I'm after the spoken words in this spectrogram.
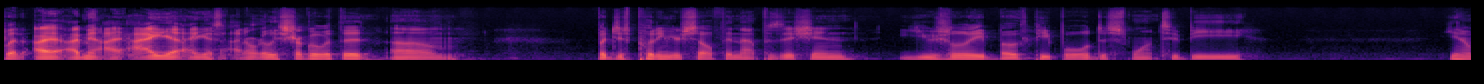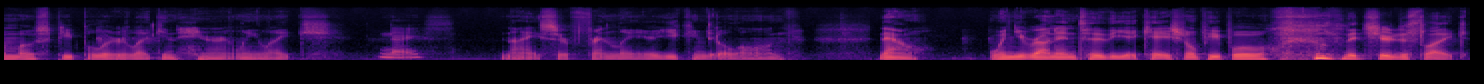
but I, I mean, I, I, I guess I don't really struggle with it. Um, but just putting yourself in that position, usually both people just want to be. You know, most people are like inherently like nice. nice or friendly, or you can get along. Now, when you run into the occasional people that you're just like,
